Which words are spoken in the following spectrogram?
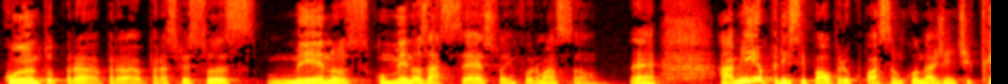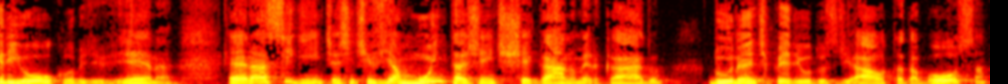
quanto para as pessoas menos, com menos acesso à informação. Né? A minha principal preocupação quando a gente criou o Clube de Viena era a seguinte: a gente via muita gente chegar no mercado durante períodos de alta da Bolsa,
